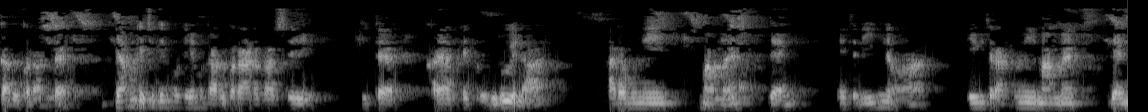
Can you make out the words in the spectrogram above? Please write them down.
කරු කරන්න. යම් කිසි කෙනෙකුට එහෙම කරු කරාට පස්සේ හිත කයත් එක්ක උරු වෙලා අරමුණේ මම දැන් මෙතන ඉන්නවා. ඒ විතරක් නෙවෙයි මම දැන්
